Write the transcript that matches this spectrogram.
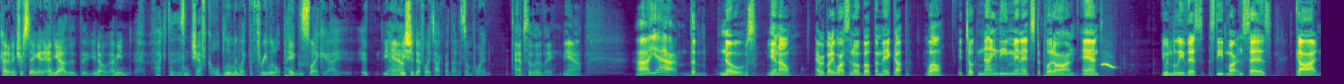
kind of interesting and and yeah the, the you know i mean fuck isn't jeff goldblum in like the three little pigs like i it yeah, Yeah. we should definitely talk about that at some point Absolutely. Yeah. Uh yeah, the nose, you know. Everybody wants to know about the makeup. Well, it took 90 minutes to put on and you wouldn't believe this. Steve Martin says, "God,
